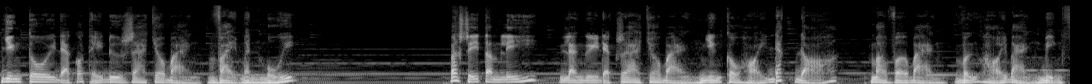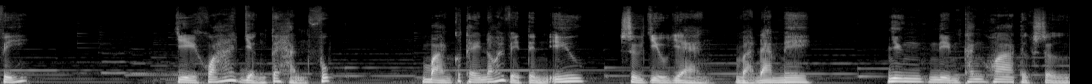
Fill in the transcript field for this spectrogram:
nhưng tôi đã có thể đưa ra cho bạn vài manh mối. Bác sĩ tâm lý là người đặt ra cho bạn những câu hỏi đắt đỏ mà vợ bạn vẫn hỏi bạn miễn phí. Chìa khóa dẫn tới hạnh phúc. Bạn có thể nói về tình yêu, sự dịu dàng và đam mê. Nhưng niềm thăng hoa thực sự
